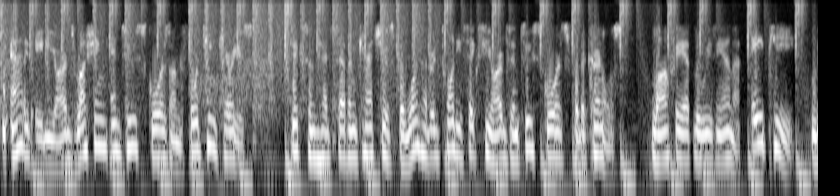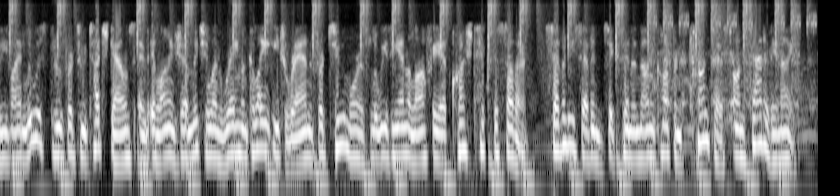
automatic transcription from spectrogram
He added 80 yards rushing and 2 scores on 14 carries. Dixon had 7 catches for 126 yards and 2 scores for the Colonels. Lafayette, Louisiana. AP. Levi Lewis threw for 2 touchdowns and Elijah Mitchell and Raymond Calais each ran for 2 more as Louisiana Lafayette crushed Texas Southern 77-6 in a non-conference contest on Saturday night.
